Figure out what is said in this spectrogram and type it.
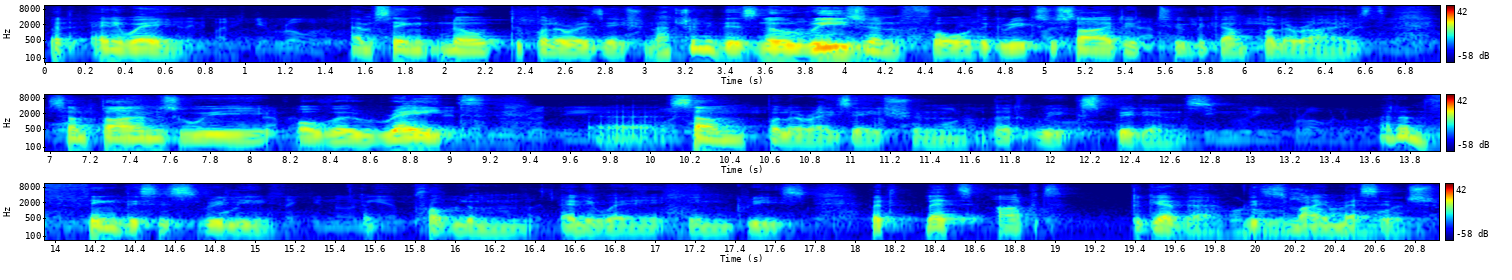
But anyway, I'm saying no to polarization. Actually, there's no reason for the Greek society to become polarized. Sometimes we overrate uh, some polarization that we experience. I don't think this is really a problem anyway in Greece. But let's act together. This is my message.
